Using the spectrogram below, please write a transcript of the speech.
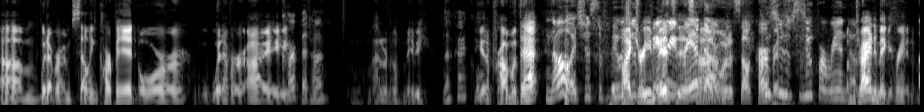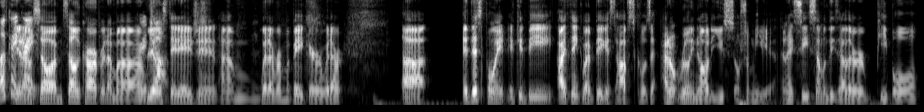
um, whatever, I'm selling carpet or whatever. I Carpet, huh? I don't know, maybe. Okay, cool. You got a problem with that? no, it's just it My just dream business, huh? I random. want to sell carpet. It's just super random. I'm trying to make it random. Okay, you know, great. so I'm selling carpet. I'm a Great real job. estate agent. I'm whatever. I'm a baker, whatever. Uh, at this point, it could be. I think my biggest obstacle is that I don't really know how to use social media, and I see some of these other people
